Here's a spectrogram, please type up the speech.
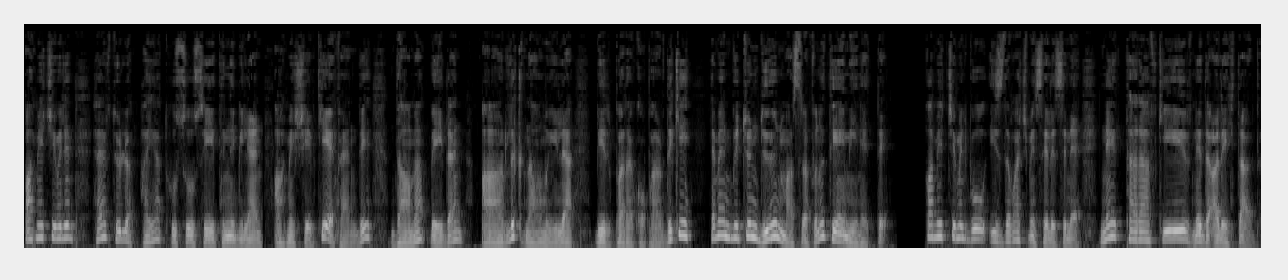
Ahmet Cemil'in her türlü hayat hususiyetini bilen Ahmet Şevki Efendi, damat beyden ağırlık namıyla bir para kopardı ki hemen bütün düğün masrafını temin etti. Ahmet Cemil bu izdivaç meselesine ne tarafkir ne de aleyhtardı.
